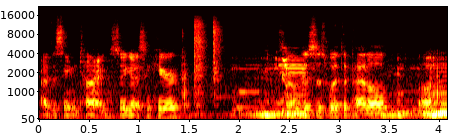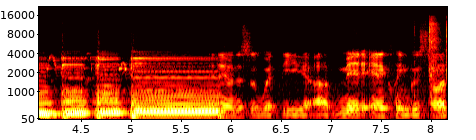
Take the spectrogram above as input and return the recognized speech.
at the same time. So you guys can hear. So this is with the pedal, and then this is with the uh, mid and clean boost on.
